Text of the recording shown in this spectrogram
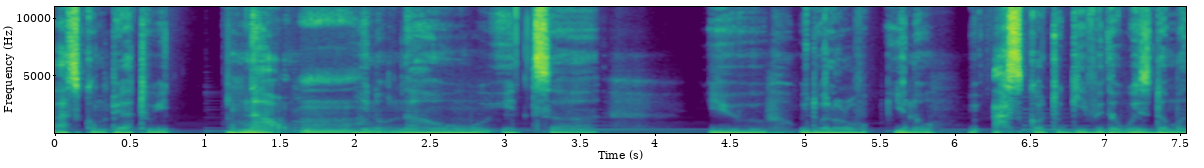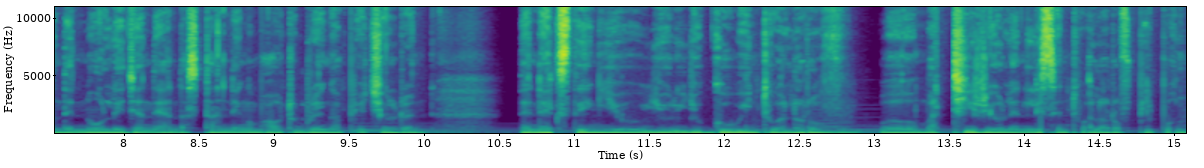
as compared to it now. You know, now it's uh, you we do a lot of you know you ask God to give you the wisdom and the knowledge and the understanding of how to bring up your children. The next thing you you you go into a lot of uh, material and listen to a lot of people.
